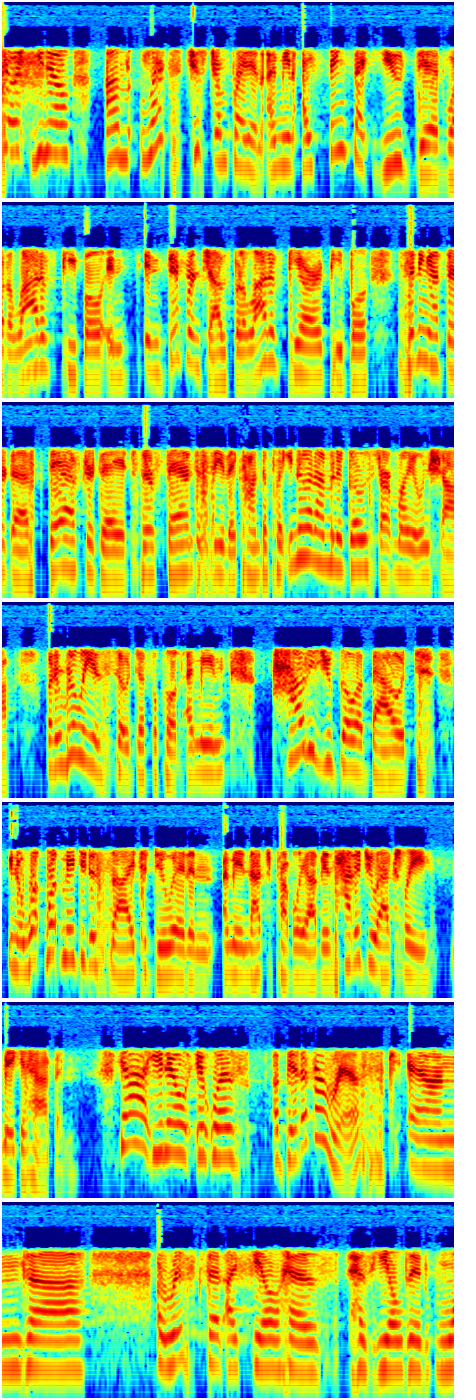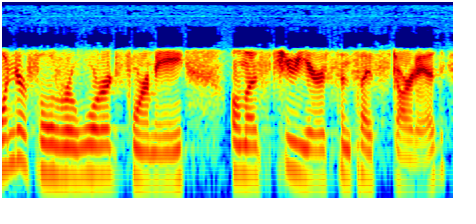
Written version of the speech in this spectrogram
So, you know, um, let's just jump right in. I mean, I think that you did what a lot of people in in different jobs, but a lot of PR people sitting at their desk day after day, it's their fantasy. They contemplate, you know what, I'm going to go start my own shop. But it really is so difficult. I mean, how did you go about, you know, what what made you decide to do it? And I mean, that's probably obvious. How did you actually make it happen? Yeah, you know, it was a bit of a risk and uh a risk that I feel has has yielded wonderful reward for me almost 2 years since I started.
